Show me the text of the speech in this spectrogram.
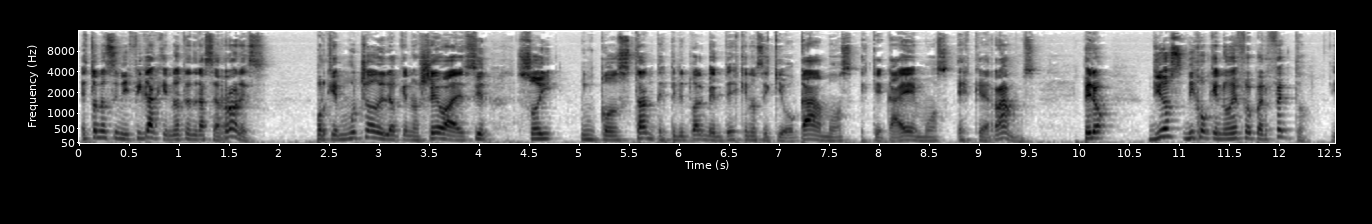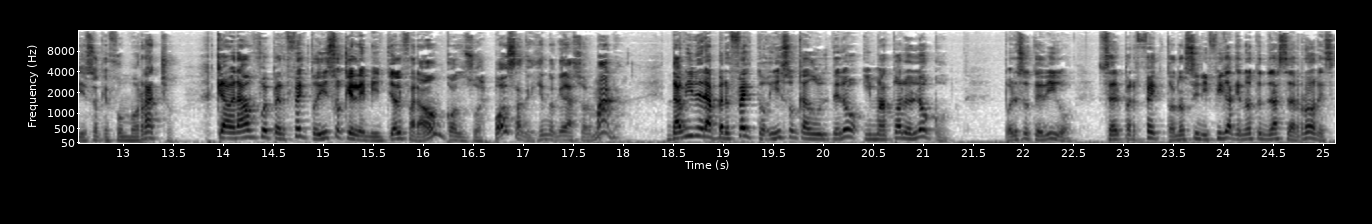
Esto no significa que no tendrás errores, porque mucho de lo que nos lleva a decir soy inconstante espiritualmente es que nos equivocamos, es que caemos, es que erramos. Pero Dios dijo que Noé fue perfecto, y eso que fue un borracho que Abraham fue perfecto y eso que le mintió al faraón con su esposa, diciendo que era su hermana. David era perfecto y eso que adulteró y mató a lo loco. Por eso te digo, ser perfecto no significa que no tendrás errores,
